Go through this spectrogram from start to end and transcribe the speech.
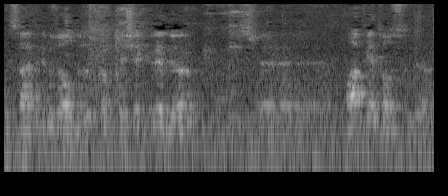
misafirimiz oldunuz. Çok teşekkür ediyorum. E, afiyet olsun diyorum.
